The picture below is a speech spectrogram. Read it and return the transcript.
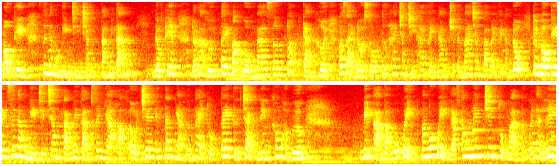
Mậu Thìn sinh năm 1988. Đầu tiên, đó là hướng Tây Bắc gồm Ba Sơn, Tuất, Càn, Hợi có giải độ số từ 292,5 cho tới 337,5 độ. Tuổi Mậu Thìn sinh năm 1988 xây nhà hoặc ở trên những căn nhà hướng này thuộc Tây Tứ Trạch nên không hợp hướng bị phạm vào ngũ quỷ, mà ngũ quỷ là sau liêm trinh thuộc hỏa tự quấy là ly,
